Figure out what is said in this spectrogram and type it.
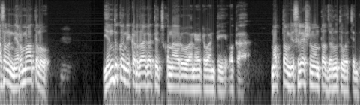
అసలు నిర్మాతలు ఎందుకని ఇక్కడ దాకా తెచ్చుకున్నారు అనేటువంటి ఒక మొత్తం విశ్లేషణ అంతా జరుగుతూ వచ్చింది.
